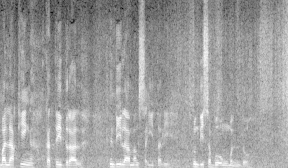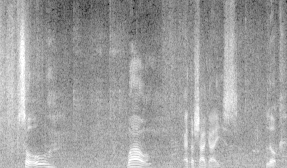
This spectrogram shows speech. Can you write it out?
malaking cathedral hindi lamang sa Italy kundi sa buong mundo. So, wow. Ito siya guys. Look.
